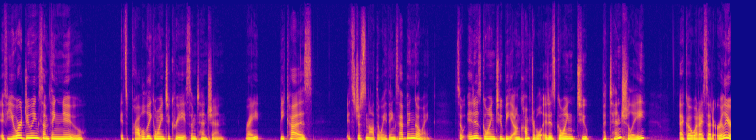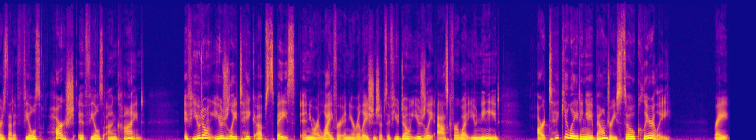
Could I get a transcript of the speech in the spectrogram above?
If you are doing something new, it's probably going to create some tension, right? Because it's just not the way things have been going. So it is going to be uncomfortable. It is going to potentially echo what I said earlier is that it feels harsh, it feels unkind. If you don't usually take up space in your life or in your relationships, if you don't usually ask for what you need, articulating a boundary so clearly, right?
